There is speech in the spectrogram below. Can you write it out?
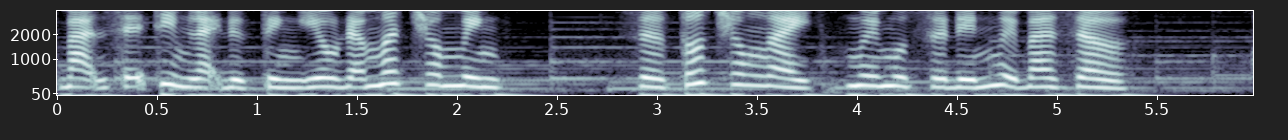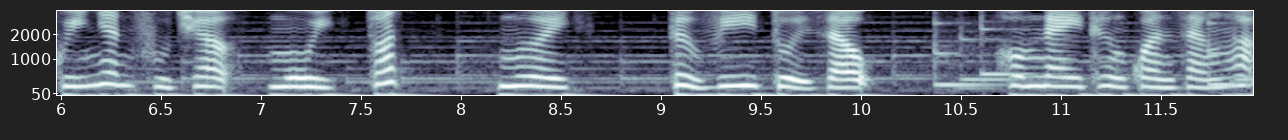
bạn sẽ tìm lại được tình yêu đã mất cho mình. Giờ tốt trong ngày, 11 giờ đến 13 giờ. Quý nhân phù trợ, mùi, tuất. 10. Tử vi tuổi dậu Hôm nay thương quan giáng họa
